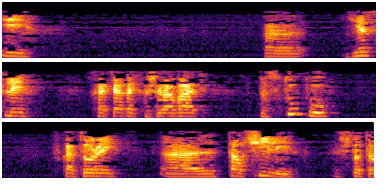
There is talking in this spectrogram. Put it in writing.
И э, если хотят отфашировать ступу, в которой э, толчили что-то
